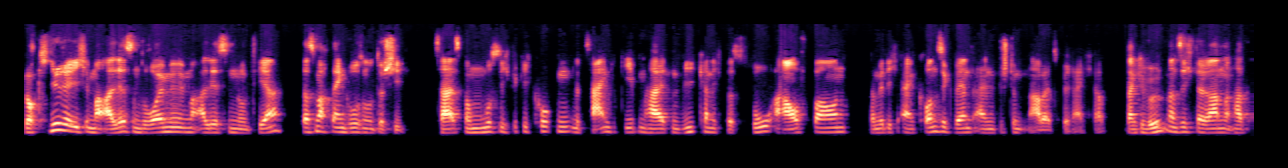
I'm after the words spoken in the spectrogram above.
Blockiere ich immer alles und räume immer alles hin und her? Das macht einen großen Unterschied. Das heißt, man muss sich wirklich gucken mit seinen Gegebenheiten, wie kann ich das so aufbauen, damit ich ein, konsequent einen bestimmten Arbeitsbereich habe. Dann gewöhnt man sich daran, man hat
